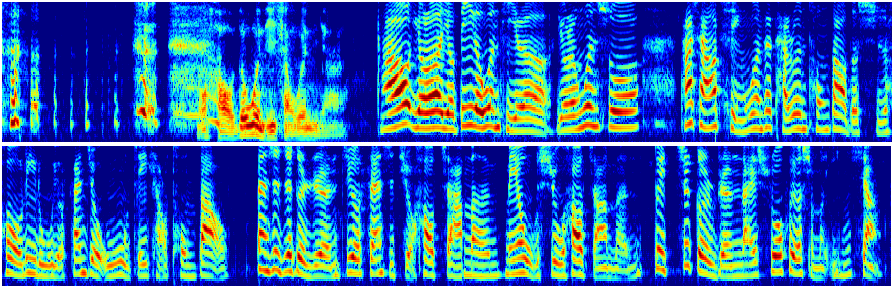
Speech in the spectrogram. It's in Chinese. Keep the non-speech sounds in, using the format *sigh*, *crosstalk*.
我好多问题想问你啊。好，有了，有第一个问题了。有人问说，他想要请问，在谈论通道的时候，例如有三九五五这一条通道，但是这个人只有三十九号闸门，没有五十五号闸门，对这个人来说会有什么影响？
